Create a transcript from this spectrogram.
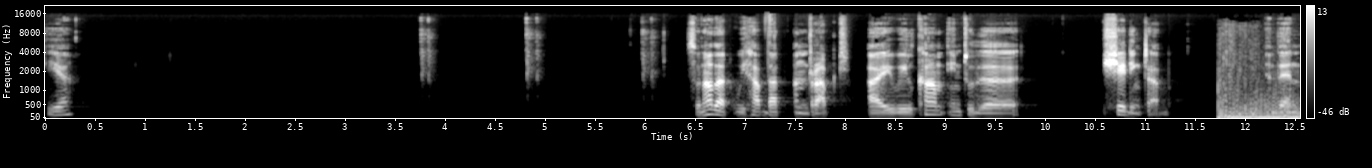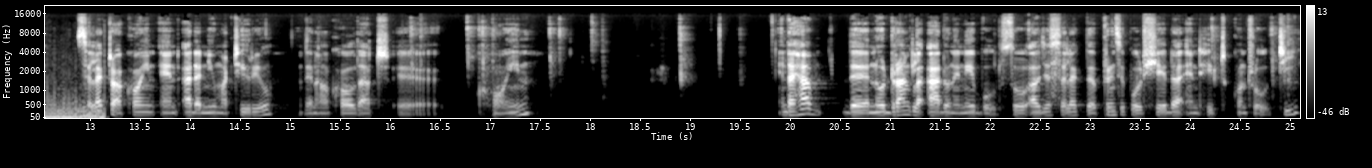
here. So now that we have that unwrapped, I will come into the shading tab and then select our coin and add a new material. Then I'll call that uh, coin. And I have the Node Wrangler add-on enabled, so I'll just select the principled shader and hit Control T,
